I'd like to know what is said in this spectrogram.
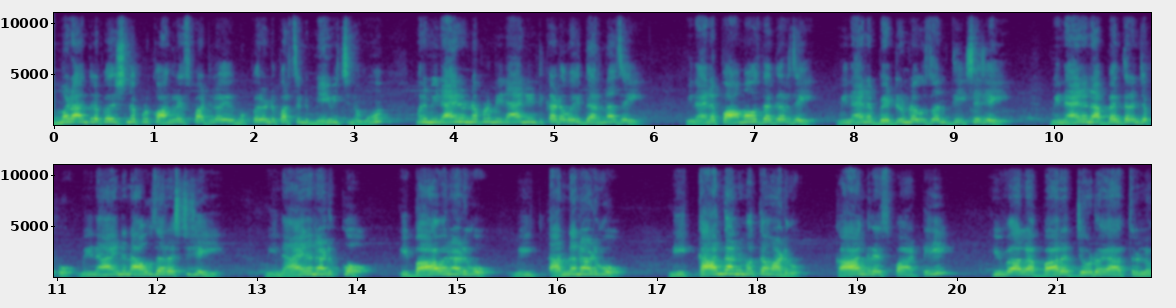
ఉమ్మడి ఆంధ్రప్రదేశ్ ఉన్నప్పుడు కాంగ్రెస్ పార్టీలో ముప్పై రెండు పర్సెంట్ మేము ఇచ్చినాము మరి మీ నాయన ఉన్నప్పుడు మీ నాయన ఇంటికాడ పోయి ధర్నా చేయి. మీ నాయన ఫామ్ హౌస్ దగ్గర చేయి. మీ నాయన బెడ్రూమ్లో కూర్చొని దీక్ష చేయి. మీ నాయనని అభ్యంతరం చెప్పు. మీ నాయనని హౌస్ అరెస్ట్ చెయ్యి మీ నాయనని అడుక్కో. మీ బావని అడుగు. మీ అన్నని అడుగు. నీ కాందాన్ని మొత్తం అడుగు. కాంగ్రెస్ పార్టీ ఇవాళ భారత్ జోడో యాత్రలో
